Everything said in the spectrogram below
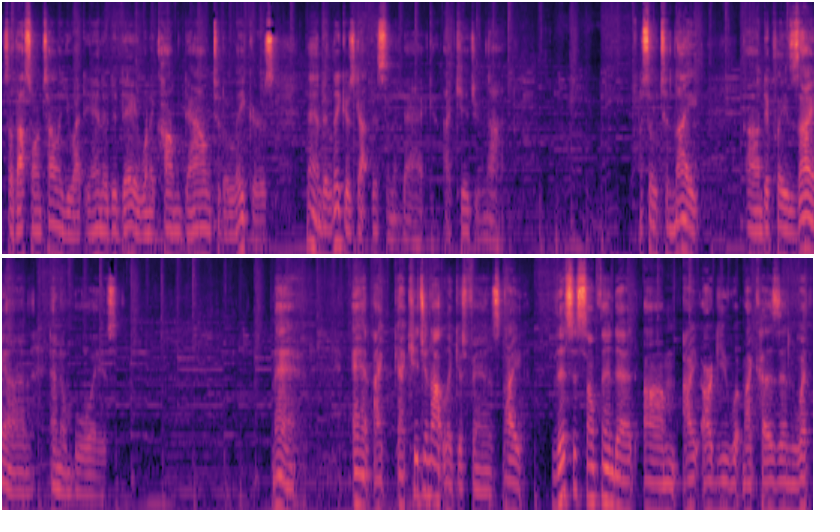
So that's what I'm telling you. At the end of the day, when it comes down to the Lakers, man, the Lakers got this in the bag. I kid you not. So tonight, uh, they play Zion and them boys. Man, and I, I kid you not, Lakers fans, like this is something that um, I argue with my cousin with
